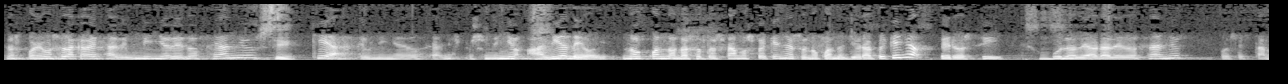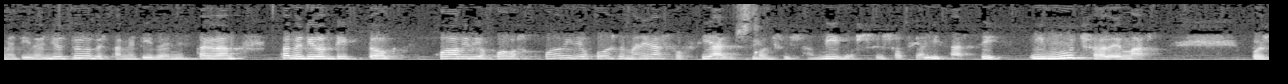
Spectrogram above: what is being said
nos ponemos en la cabeza de un niño de 12 años, ¿qué hace un niño de 12 años? Pues un niño a día de hoy, no cuando nosotros éramos pequeños o no cuando yo era pequeña, pero sí, uno de ahora de 12 años, pues está metido en YouTube, está metido en Instagram, está metido en TikTok, juega videojuegos, juega videojuegos de manera social, con sus amigos, se socializa así, y mucho además. Pues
